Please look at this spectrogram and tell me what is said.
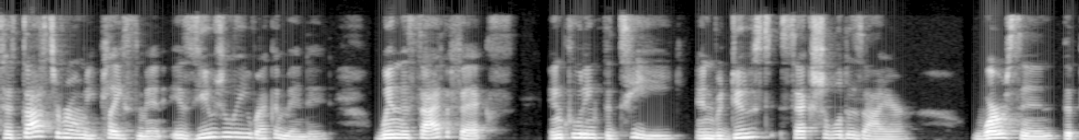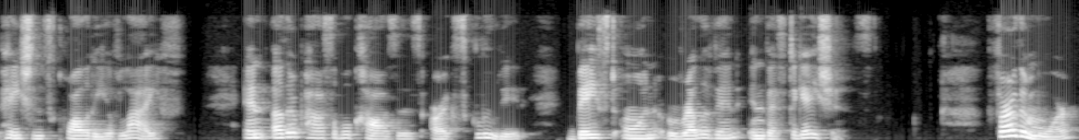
Testosterone replacement is usually recommended when the side effects, including fatigue and reduced sexual desire, worsen the patient's quality of life and other possible causes are excluded based on relevant investigations. Furthermore,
